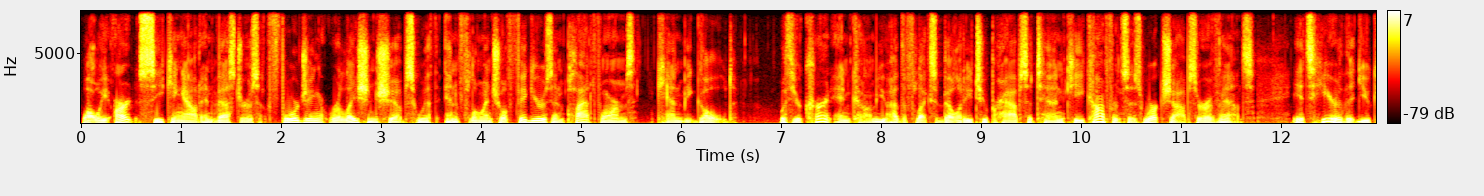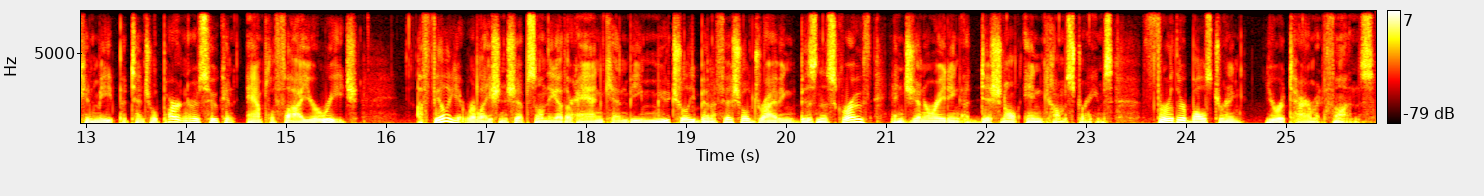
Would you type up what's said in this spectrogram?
While we aren't seeking out investors, forging relationships with influential figures and platforms can be gold. With your current income, you have the flexibility to perhaps attend key conferences, workshops, or events. It's here that you can meet potential partners who can amplify your reach. Affiliate relationships, on the other hand, can be mutually beneficial, driving business growth and generating additional income streams, further bolstering your retirement funds.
